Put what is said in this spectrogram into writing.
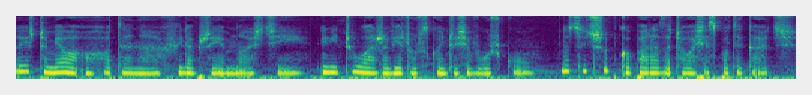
to jeszcze miała ochotę na chwilę przyjemności i liczyła, że wieczór skończy się w łóżku. Dosyć szybko para zaczęła się spotykać.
